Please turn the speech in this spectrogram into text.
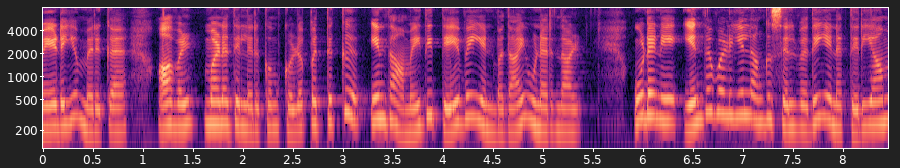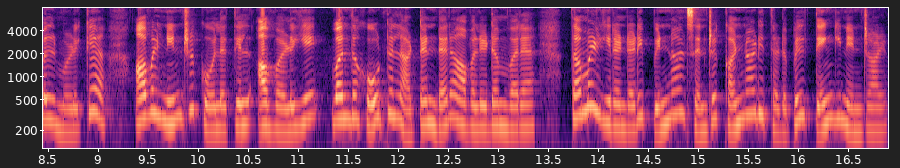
மேடையும் இருக்க. அவள் மனதில் இருக்கும் குழப்பத்துக்கு இந்த அமைதி தேவை என்பதாய் உணர்ந்தாள். உடனே எந்த வழியில் அங்கு செல்வது என தெரியாமல் முழிக்க அவள் நின்ற கோலத்தில் அவ்வழியே வந்த ஹோட்டல் அட்டெண்டர் அவளிடம் வர தமிழ் இரண்டடி பின்னால் சென்று கண்ணாடி தடுப்பில் தேங்கி நின்றாள்.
